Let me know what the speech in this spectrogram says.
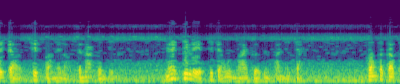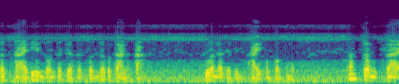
ระเจ้าที่สอนให้เราชนะตนเองแม้กิเลสที่จะวุ่นวายเกิดขึ้นภายในใจความกระสับกระส่ายดิ้นรนกระเสือกกระสนด้วยประการต่างๆล้วนแล้วจะเป็นภัยของความสงบความสงสัย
